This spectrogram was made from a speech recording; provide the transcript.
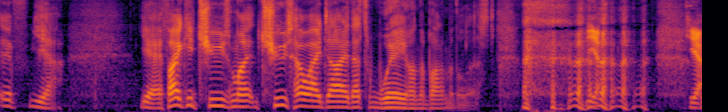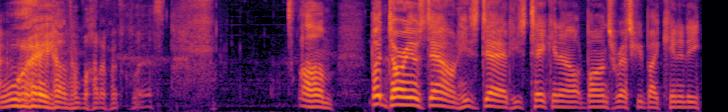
if yeah, yeah. If I could choose my choose how I die, that's way on the bottom of the list. yeah, yeah. way on the bottom of the list. Um, but Dario's down. He's dead. He's taken out. Bond's rescued by Kennedy,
